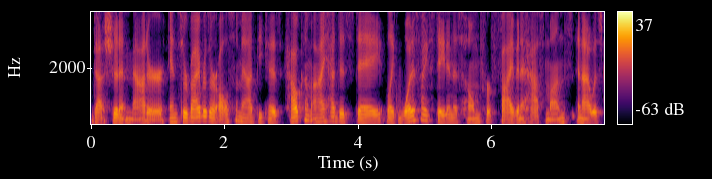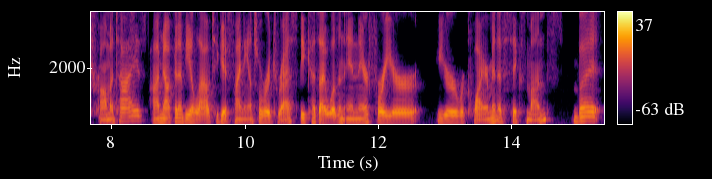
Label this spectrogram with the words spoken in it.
that shouldn't matter. And survivors are also mad because how come I had to stay? Like, what if I stayed in this home for five and a half months and I was traumatized? I'm not going to be allowed to get financial redress because I wasn't in there for your your requirement of six months. But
